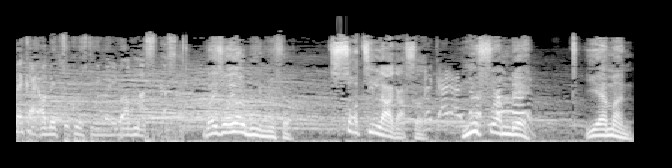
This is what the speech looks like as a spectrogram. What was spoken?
Mekai a bit too close to me when you have mask, sir. But it's what y'all booing me for. Sorty lager, sir. Move from there. Yeah, man.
